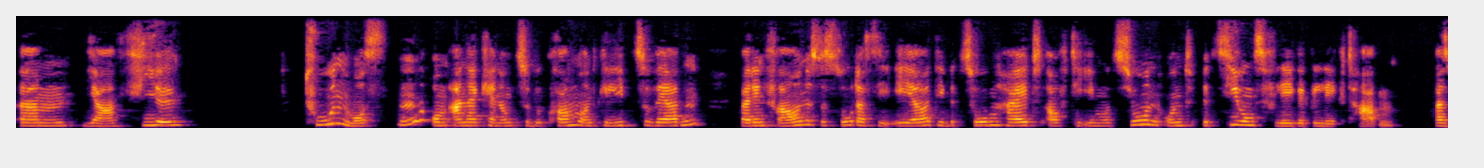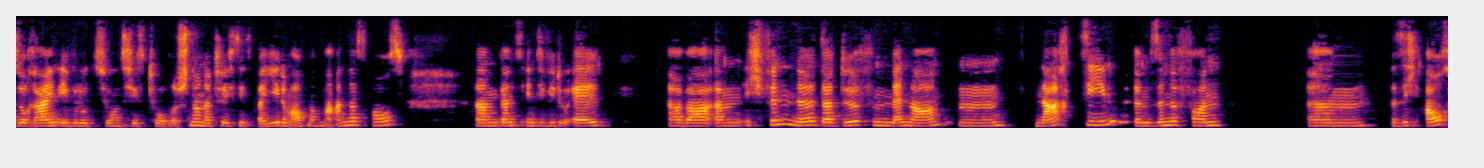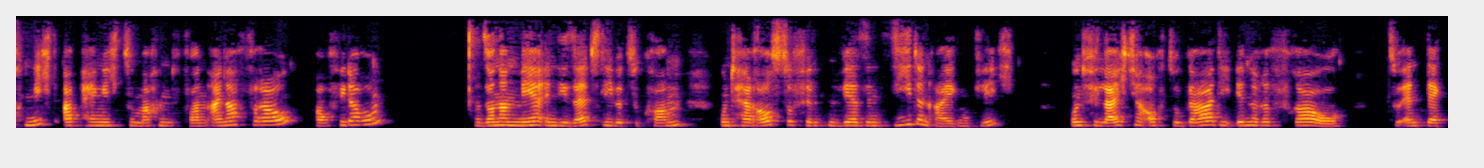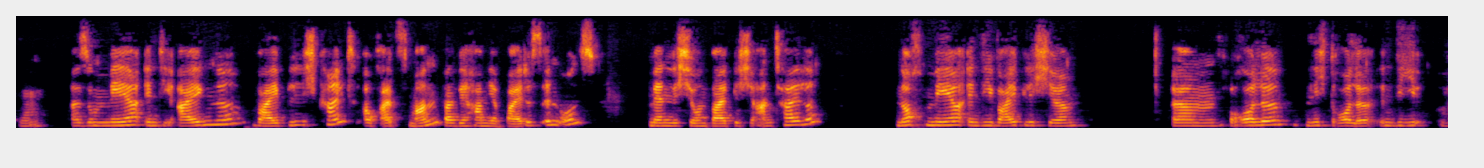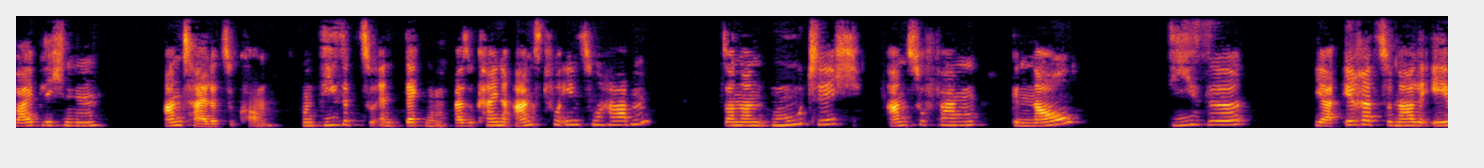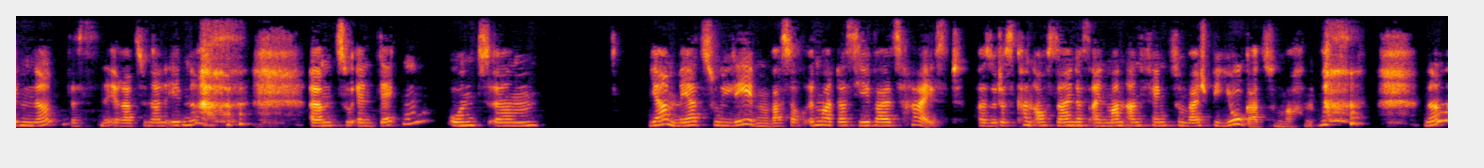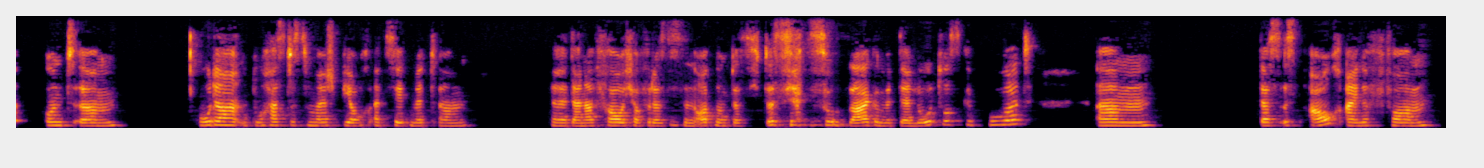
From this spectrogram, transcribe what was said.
ähm, ja viel tun mussten, um Anerkennung zu bekommen und geliebt zu werden. Bei den Frauen ist es so, dass sie eher die Bezogenheit auf die Emotionen und Beziehungspflege gelegt haben. Also rein evolutionshistorisch. Ne? Natürlich sieht es bei jedem auch nochmal anders aus, ähm, ganz individuell. Aber ähm, ich finde, da dürfen Männer mh, hm, nachziehen im Sinne von ähm, sich auch nicht abhängig zu machen von einer Frau, auch wiederum, sondern mehr in die Selbstliebe zu kommen und herauszufinden, wer sind Sie denn eigentlich? Und vielleicht ja auch sogar die innere Frau zu entdecken. Also mehr in die eigene Weiblichkeit, auch als Mann, weil wir haben ja beides in uns, männliche und weibliche Anteile. Noch mehr in die weibliche ähm, Rolle, nicht Rolle, in die weiblichen Anteile zu kommen und diese zu entdecken. Also keine Angst vor ihnen zu haben, sondern mutig anzufangen, genau diese ja irrationale Ebene, das ist eine irrationale Ebene, ähm, zu entdecken und ähm, ja mehr zu leben, was auch immer das jeweils heißt. Also das kann auch sein, dass ein Mann anfängt, zum Beispiel Yoga zu machen, ne? Und ähm, oder du hast es zum Beispiel auch erzählt mit ähm, äh, deiner Frau. Ich hoffe, das ist in Ordnung, dass ich das jetzt so sage mit der Lotusgeburt. Ähm, das ist auch eine Form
